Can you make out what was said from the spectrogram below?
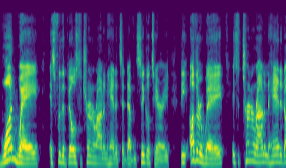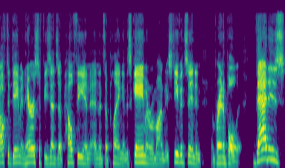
One way is for the Bills to turn around and hand it to Devin Singletary. The other way is to turn around and hand it off to Damien Harris if he ends up healthy and, and ends up playing in this game, and Rhamondre Stevenson and, and Brandon Bolden. That is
